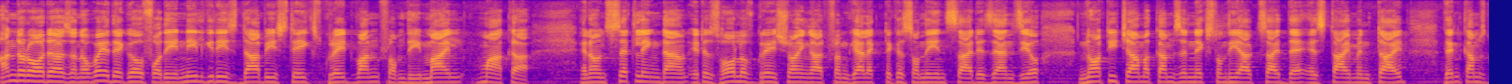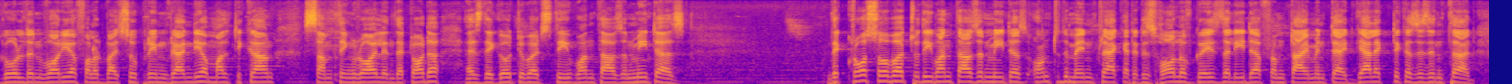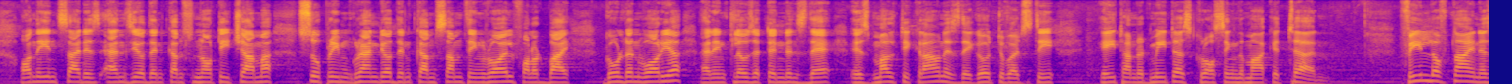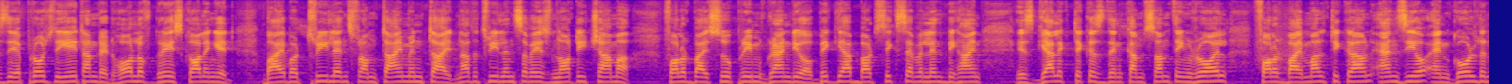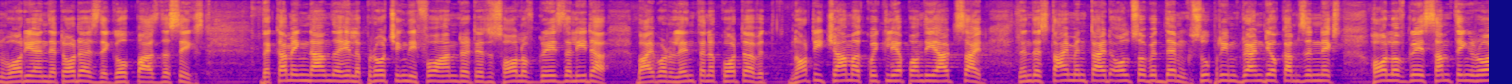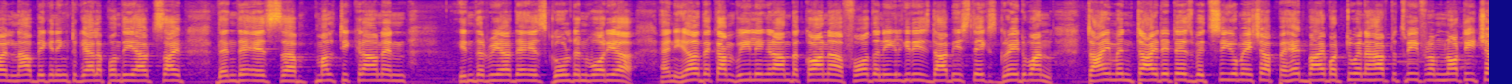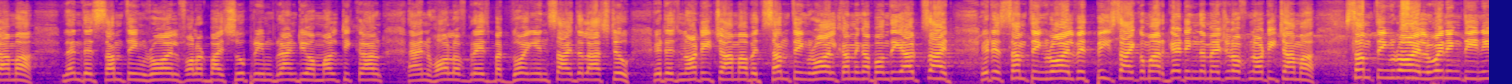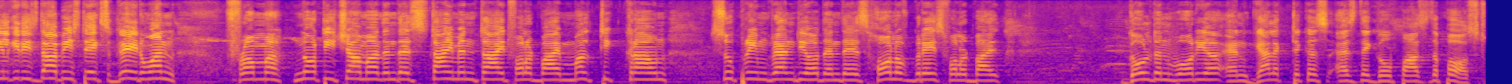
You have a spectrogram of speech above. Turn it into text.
under orders and away they go for the Nilgiris Derby Stakes Grade 1 from the mile marker. And on settling down, it is Hall of Grace showing out from Galacticus. On the inside is Anzio. Naughty Charmer comes in next on the outside. There is Time and Tide. Then comes Golden Warrior, followed by Supreme Grandeur, Multi Crown, Something Royal in that order as they go towards the 1,000 meters. They cross over to the 1,000 meters onto the main track and it is Hall of Grace, the leader from Time and Tide. Galacticus is in third. On the inside is Anzio, then comes Naughty Charmer, Supreme Grandeur, then comes Something Royal, followed by Golden Warrior. And in close attendance there is Multi Crown as they go towards the 800 meters, crossing the market turn. Field of Nine as they approach the 800. Hall of Grace calling it by about three lengths from Time and Tide. Another three lengths away is Naughty Charmer, followed by Supreme Grandeur. Big gap about six, seven lengths behind is Galacticus. Then comes Something Royal, followed by Multi Crown, Anzio, and Golden Warrior in that order as they go past the six. They're coming down the hill, approaching the 400. It is Hall of Grace, the leader, by about a length and a quarter, with Naughty Charmer quickly up on the outside. Then there's Time and Tide also with them. Supreme Grandeur comes in next. Hall of Grace, Something Royal now beginning to gallop on the outside. Then there is uh, Multi Crown and in the rear, there is Golden Warrior. And here they come wheeling around the corner for the Nilgiris Derby Stakes Grade 1. Time and tide it is with Siumesh up ahead by about two and a half to three from Naughty Charmer. Then there's Something Royal followed by Supreme Grandeur, Multi Crown and Hall of Grace. But going inside the last two, it is Naughty Charmer with Something Royal coming up on the outside. It is Something Royal with P. Sai Kumar getting the measure of Naughty Charmer. Something Royal winning the Nilgiris Derby Stakes Grade 1 from uh, Naughty Charmer, then there's Time and Tide, followed by Multi Crown, Supreme Grandeur, then there's Hall of Grace, followed by Golden Warrior and Galacticus as they go past the post.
